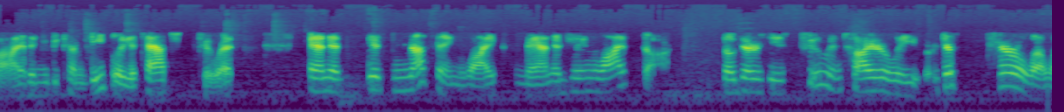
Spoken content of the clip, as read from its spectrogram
hive and you become deeply attached to it. And it's, it's nothing like managing livestock. So there's these two entirely just parallel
